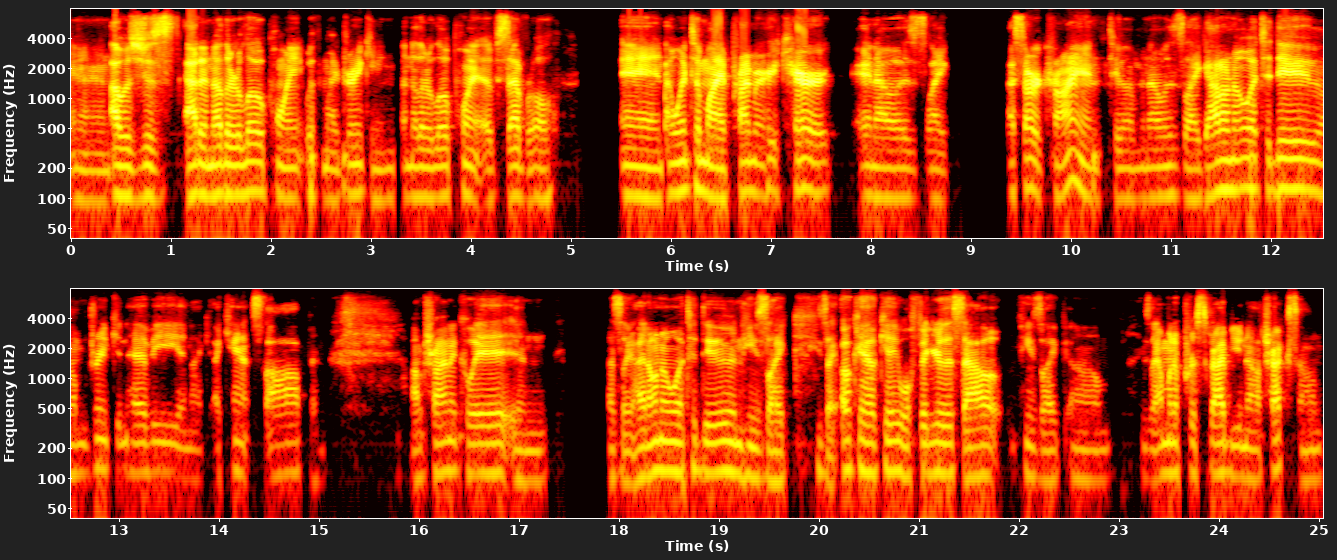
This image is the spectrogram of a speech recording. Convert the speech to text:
and i was just at another low point with my drinking another low point of several and I went to my primary care and I was like, I started crying to him and I was like, I don't know what to do. I'm drinking heavy and I, I can't stop and I'm trying to quit. And I was like, I don't know what to do. And he's like, he's like, okay, okay, we'll figure this out. He's like, um, he's like, I'm going to prescribe you naltrexone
